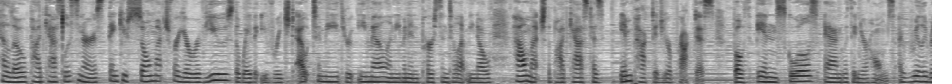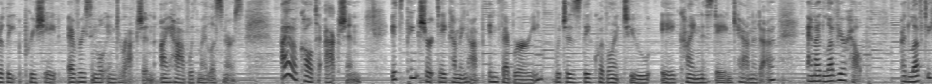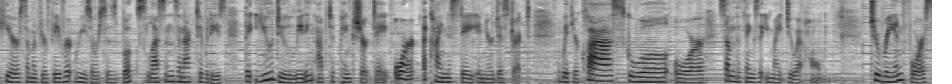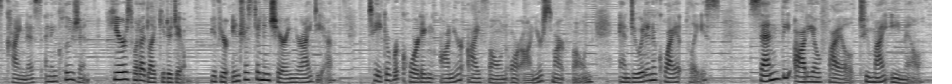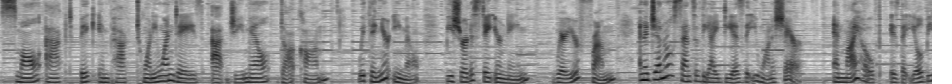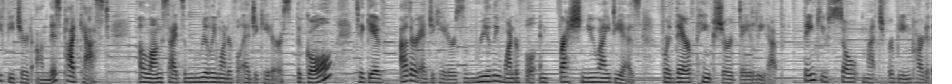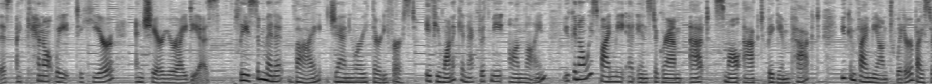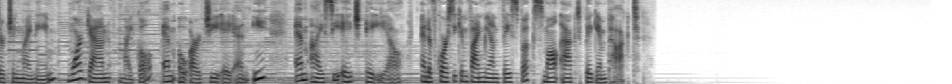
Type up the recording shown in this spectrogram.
Hello, podcast listeners. Thank you so much for your reviews, the way that you've reached out to me through email and even in person to let me know how much the podcast has impacted your practice, both in schools and within your homes. I really, really appreciate every single interaction I have with my listeners. I have a call to action. It's Pink Shirt Day coming up in February, which is the equivalent to a Kindness Day in Canada, and I'd love your help. I'd love to hear some of your favorite resources, books, lessons, and activities that you do leading up to Pink Shirt Day or a Kindness Day in your district with your class, school, or some of the things that you might do at home to reinforce kindness and inclusion. Here's what I'd like you to do. If you're interested in sharing your idea, take a recording on your iPhone or on your smartphone and do it in a quiet place. Send the audio file to my email, smallactbigimpact21days at gmail.com. Within your email, be sure to state your name, where you're from, and a general sense of the ideas that you want to share. And my hope is that you'll be featured on this podcast alongside some really wonderful educators. The goal to give other educators some really wonderful and fresh new ideas for their Pink Shirt Day lead up. Thank you so much for being part of this. I cannot wait to hear and share your ideas. Please submit it by January 31st. If you want to connect with me online, you can always find me at Instagram at Small Act Big Impact. You can find me on Twitter by searching my name, Morgane Michael, M O R G A N E M I C H A E L. And of course, you can find me on Facebook, Small Act Big Impact.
